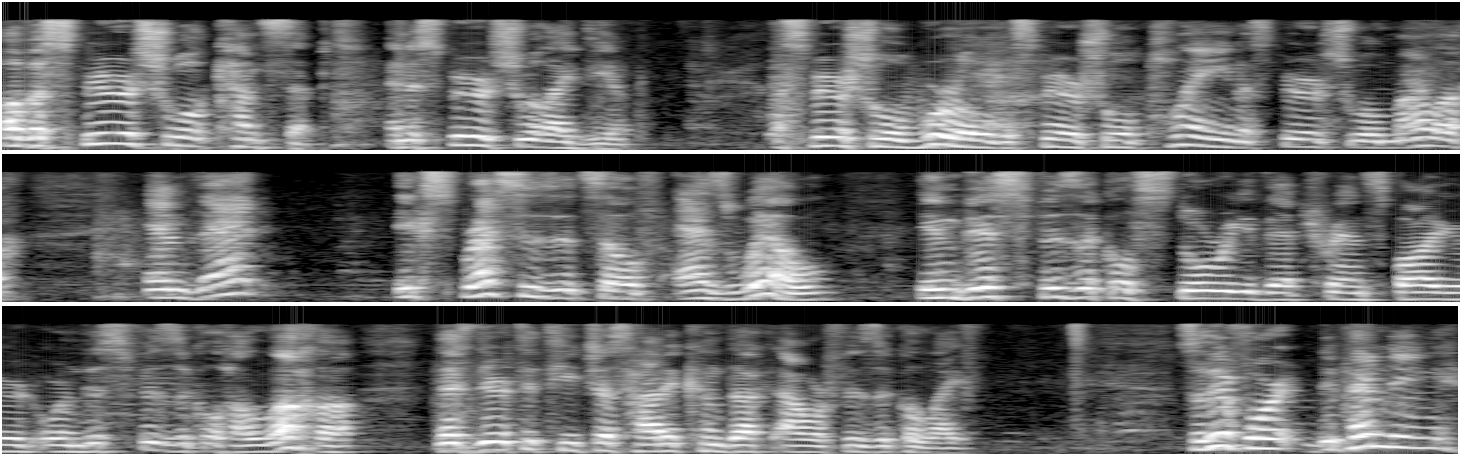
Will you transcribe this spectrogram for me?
of a spiritual concept and a spiritual idea, a spiritual world, a spiritual plane, a spiritual malach, and that expresses itself as well in this physical story that transpired or in this physical halacha that's there to teach us how to conduct our physical life. So therefore, depending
